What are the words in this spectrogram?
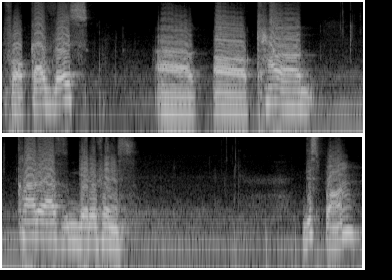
For catfish uh, or carrot, Clarias gariepinus. This one,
